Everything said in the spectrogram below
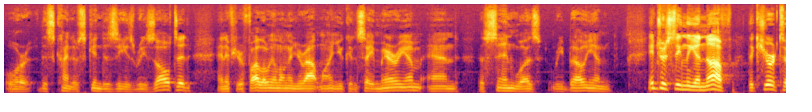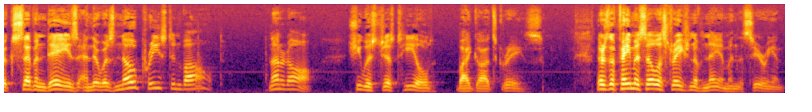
or this kind of skin disease resulted. And if you're following along in your outline, you can say Miriam and the sin was rebellion. Interestingly enough, the cure took seven days and there was no priest involved. None at all. She was just healed by God's grace. There's a famous illustration of Naaman in the Syrian.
